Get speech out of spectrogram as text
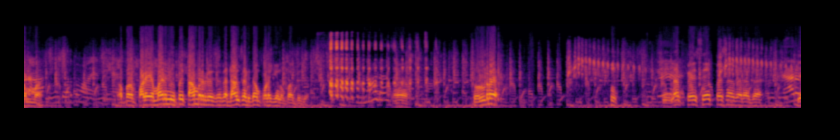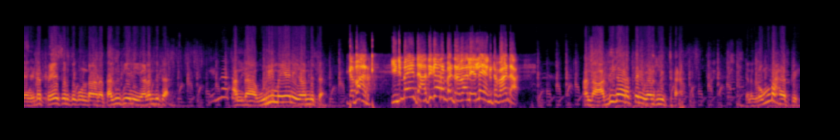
ஆமா? அப்புறம் பழைய மாதிரி நீ போய் தாம்பர டான்ஸ் ஆடி தான் பொழைக்கணும் பாத்துக்க. நான். சொல்றேன். எல்லாம் பேசவே பேசாத ராஜா. என்கிட்ட பேசுறதுக்கு உண்டான தகுதியை நீ இழந்துட்ட. என்ன அந்த உரிமையை நீ இழந்துட்ட. டபார் இனிமே இந்த அதிகாரம் பண்ற வேலையெல்லாம் என்கிட்ட வேண்டாம். அந்த அதிகாரத்தை நீ இழந்துட்ட. எனக்கு ரொம்ப ஹாப்பி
